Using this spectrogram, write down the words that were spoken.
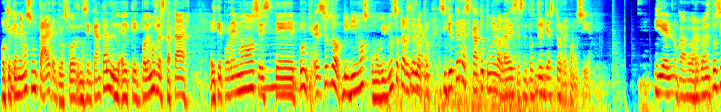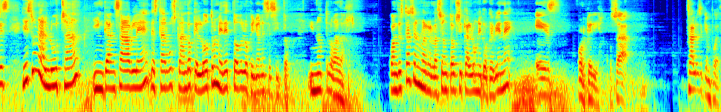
Porque Sí. tenemos un target, los codes, nos encanta el, el que podemos rescatar, el que podemos, este, puf, eso es lo vivimos, como vivimos a través Sí, del claro. otro. Si yo te rescato, tú me lo agradeces, entonces yo ya estoy reconocida. Y él nunca lo va a reconocer. Entonces, es una lucha incansable de estar buscando que el otro me dé todo lo que yo necesito. Y no te lo va a dar. Cuando estás en una relación tóxica, lo único que viene es porquería. O sea, sabes de quien pueda.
